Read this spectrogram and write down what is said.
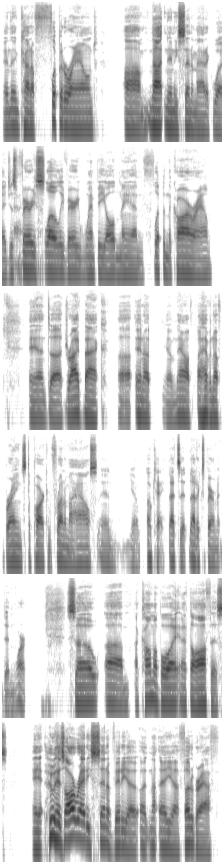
and then kind of flip it around um, not in any cinematic way, just very slowly, very wimpy old man flipping the car around and uh, drive back uh, in a, you know, now I have enough brains to park in front of my house and, you know, okay, that's it. That experiment didn't work. So um, I call my boy at the office and who has already sent a video, uh, not a uh, photograph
